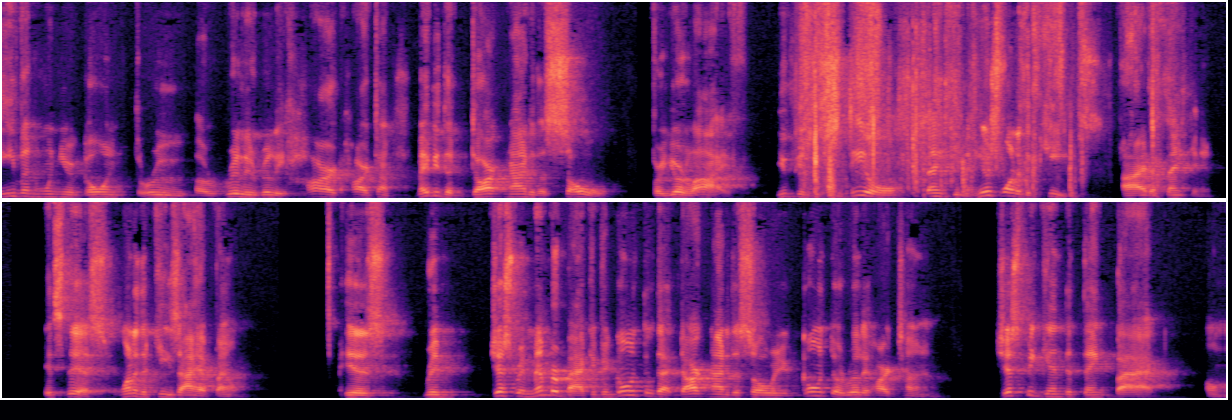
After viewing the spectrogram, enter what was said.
even when you're going through a really, really hard, hard time. Maybe the dark night of the soul for your life. You can still thank Him. And here's one of the keys, all right, of thanking Him. It's this one of the keys I have found is just remember back if you're going through that dark night of the soul or you're going through a really hard time, just begin to think back on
